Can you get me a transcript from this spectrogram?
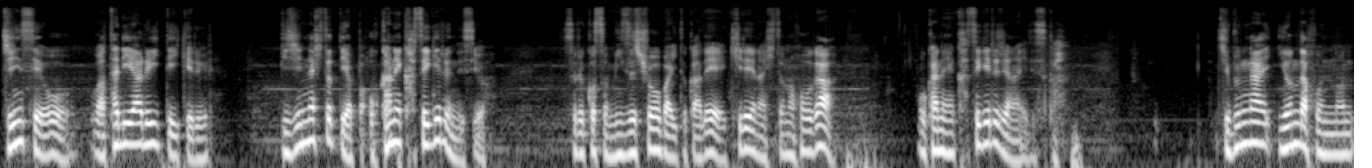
人生を渡り歩いていける。美人な人ってやっぱお金稼げるんですよ。それこそ水商売とかで綺麗な人の方がお金稼げるじゃないですか。自分が読んだ本の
